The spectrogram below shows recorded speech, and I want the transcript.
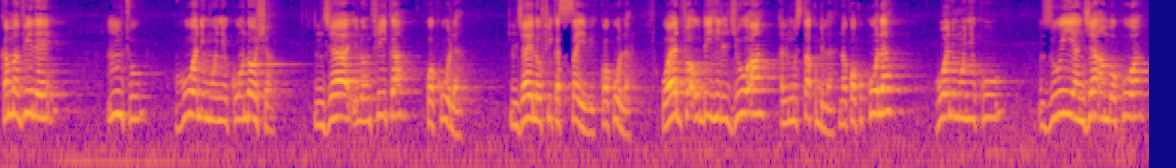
Kama vile mtu huwa ni mwenye kuondosha njaa ilomfika kwa kula njaa ilofika sasa hivi kwa kula. Wayadfa'u bihi al-ju'a al-mustaqbila. Na kwa kukula huwa ni mwenye kuzuia njaa ambokuwa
